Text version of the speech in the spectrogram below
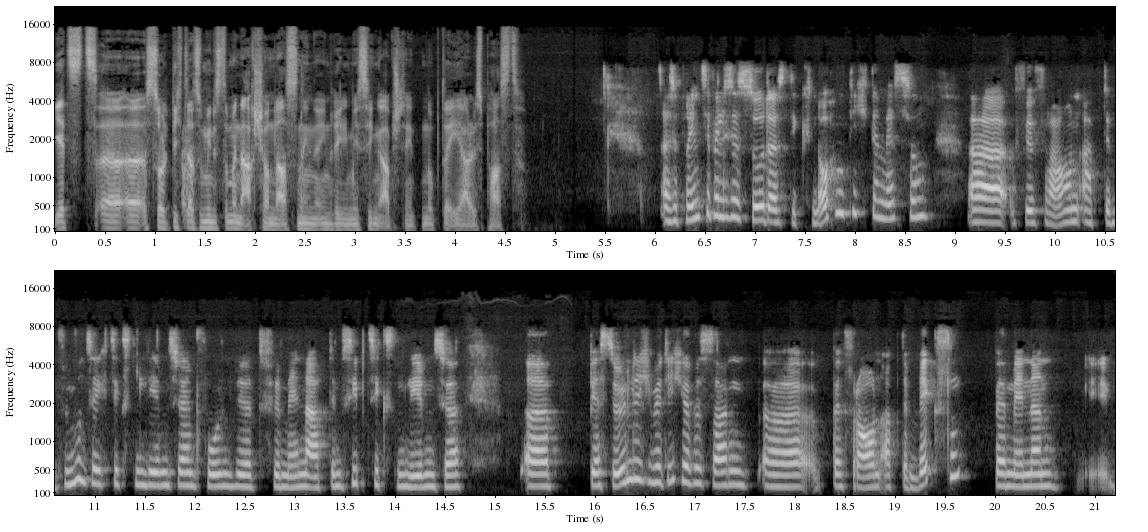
jetzt äh, äh sollte ich da zumindest einmal nachschauen lassen in, in regelmäßigen Abständen, ob da eh alles passt. Also prinzipiell ist es so, dass die Knochendichte-Messung äh, für Frauen ab dem 65. Lebensjahr empfohlen wird, für Männer ab dem 70. Lebensjahr. Äh, persönlich würde ich aber sagen, äh, bei Frauen ab dem Wechsel, bei Männern äh,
